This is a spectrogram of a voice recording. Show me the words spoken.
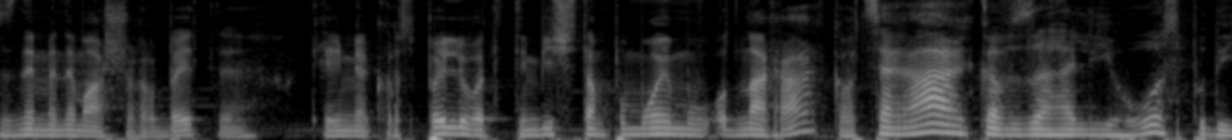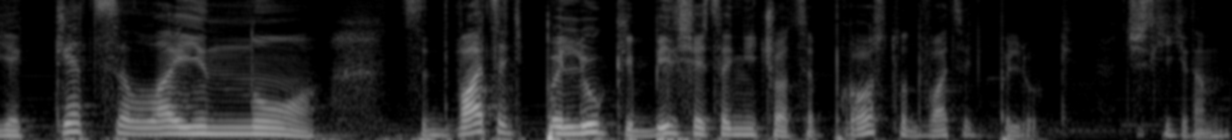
З ними нема що робити, крім як розпилювати. Тим більше там, по-моєму, одна рарка. Оце рарка взагалі. Господи, яке це лайно. Це 20 пилюки, більше це нічого, це просто 20 пилюки. Чи скільки там?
